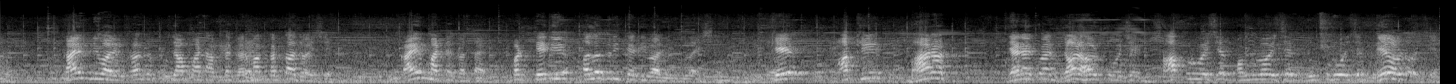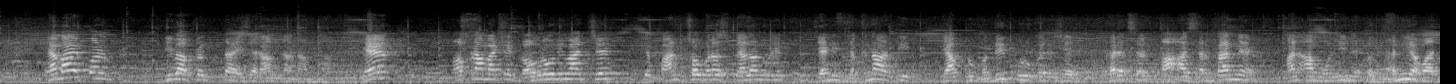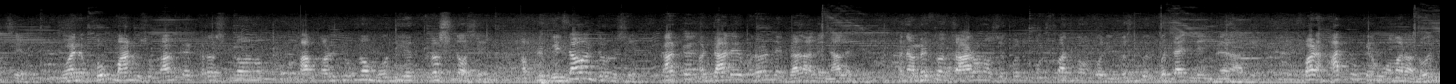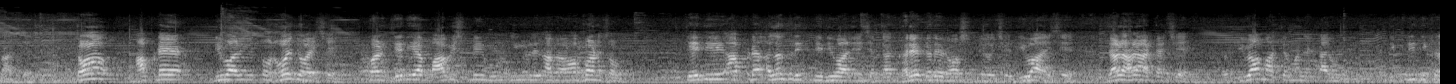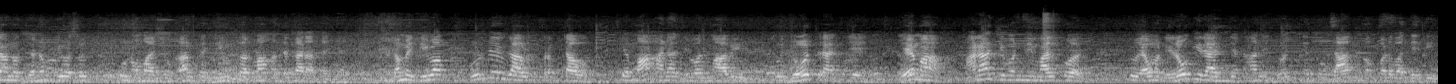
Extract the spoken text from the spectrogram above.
કાયમ દિવાળી કારણ કે પૂજાપાઠ આપણે ઘરમાં કરતા જ હોય છે. કાયમ માટે કરતા હોય. પણ તેની અલગ રીતે દિવાળી ઉજવાય છે. કે આખી ભારત જ્યારે કોઈ જળ હળતું હોય છે, સાપરું હોય છે, બંગલો હોય છે, દુકડું હોય છે મેળ હોય છે, એમાંય પણ દીવા પ્રગટાય છે રામના નામમાં. એમ આપણા માટે ગૌરવની વાત છે કે પાંચસો વર્ષ પહેલાંનું એક જેની જખના હતી તે આપણું મંદિર પૂરું કર્યું છે. ખરેખર આ સરકારને અને આ મોદીને તો ધન્યવાદ છે. હું એને ખૂબ માનું છું, કારણ કે કૃષ્ણનો, આ કળયુગનો મોદી એક કૃષ્ણ છે. આપણે બિરદાવાની જરૂર છે, કારણ કે અઢારે વરણને ભેળાને નાલે છે. અને અમે તો ચારણો છે, કોઈ પક્ષપાત ન કરી, વસ્તુ બધાને લઈને ભેળા હાલે પણ સાચું કહેવું અમારા લોહીમાં છે. તો આપણે દિવાળી તો રોજ હોય છે, પણ જેથી આ બાવીસમી હું ઇંગ્લિશ અભણ છું તેથી આપણે અલગ રીતની દિવાળી છે ઘરે ઘરે રોશની હોય છે, દિવાળી છે. જળહળાટ છે. તો દીવા માટે મને કહ્યું દીકરી દીકરાનો જન્મ દિવસ જ ચૂકું ન કારણ કે જીવતરમાં અંધકારા થઈ જાય. તમે દીવા ગુરુદેવ પ્રગટાવો કે માં આના જીવનમાં આવી, તું જોત રાખજે હે માં, આના જીવનની માલકોર તું એવો નિરોગી રાજ્ય આની જોતને તું દાગ ન પડવા દેતી.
